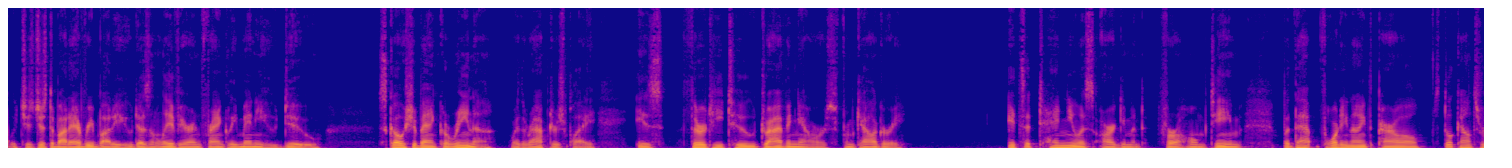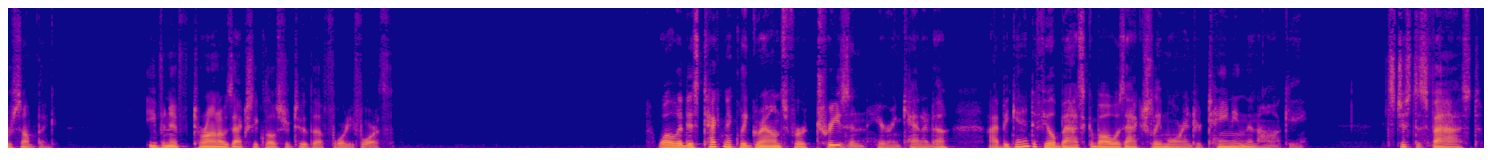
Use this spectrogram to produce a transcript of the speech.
which is just about everybody who doesn't live here, and frankly, many who do, Scotiabank Arena, where the Raptors play, is 32 driving hours from Calgary. It's a tenuous argument for a home team, but that 49th parallel still counts for something, even if Toronto is actually closer to the 44th. While it is technically grounds for treason here in Canada, I began to feel basketball was actually more entertaining than hockey. It's just as fast,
